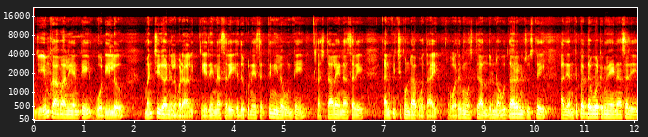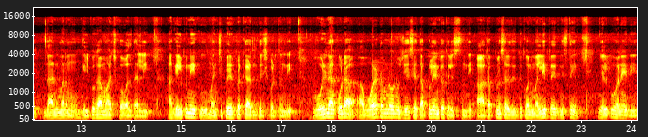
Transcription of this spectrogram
జయం కావాలి అంటే పోటీలో మంచిగా నిలబడాలి. ఏదైనా సరే ఎదుర్కొనే శక్తి నీలో ఉంటే కష్టాలైనా సరే కనిపించకుండా పోతాయి. ఓటమి వస్తే అందరూ నవ్వుతారని చూస్తే అది ఎంత పెద్ద ఓటమి అయినా సరే దాన్ని మనము గెలుపుగా మార్చుకోవాలి తల్లి. ఆ గెలుపు నీకు మంచి పేరు ప్రఖ్యాతులు తెచ్చిపెడుతుంది. ఓడినా కూడా ఆ ఓడటంలో నువ్వు చేసే తప్పులేంటో తెలుస్తుంది. ఆ తప్పులను సరిదిద్దుకొని మళ్ళీ ప్రయత్నిస్తే గెలుపు అనేది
